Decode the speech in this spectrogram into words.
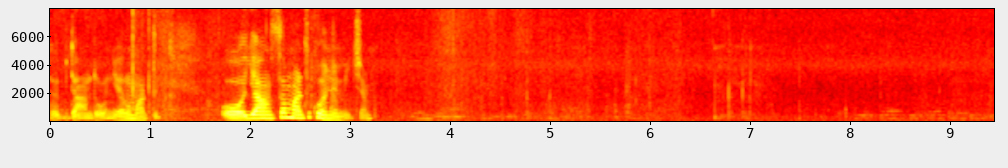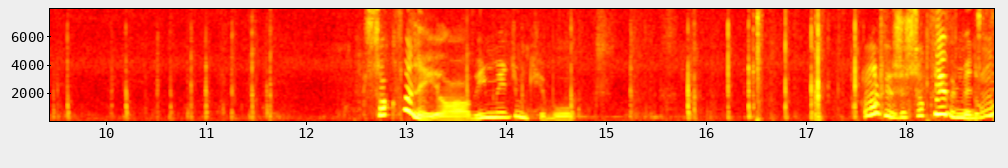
Tabii bir tane de oynayalım artık. O yansam artık oynamayacağım. Sakla ne ya? Bilmedim ki bu. Ama Arkadaşlar saklayabilmedim. 15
